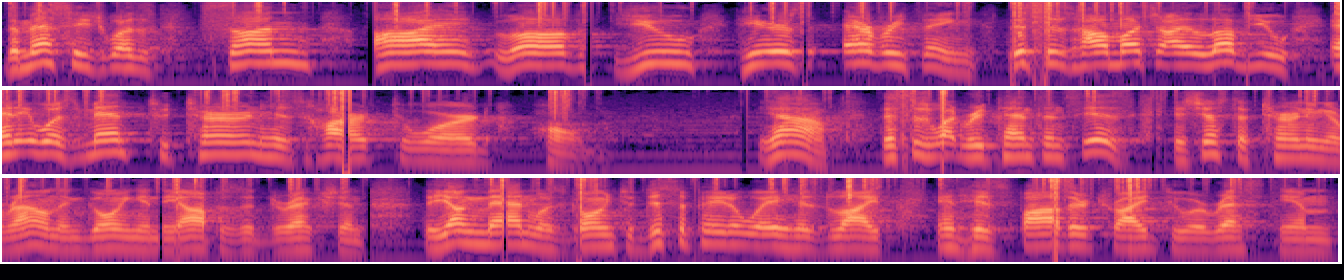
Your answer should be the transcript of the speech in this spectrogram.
The message was, Son, I love you. Here's everything. This is how much I love you. And it was meant to turn his heart toward home. Yeah, this is what repentance is. It's just a turning around and going in the opposite direction. The young man was going to dissipate away his life, and his father tried to arrest him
